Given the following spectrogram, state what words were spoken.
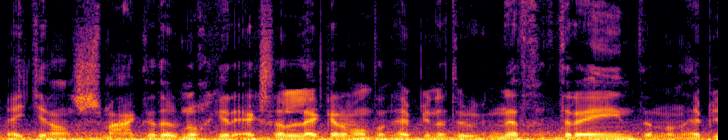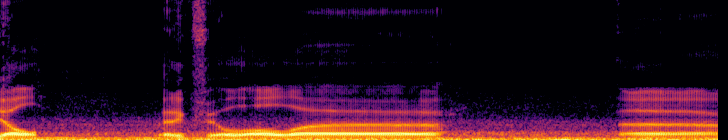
weet je, dan smaakt het ook nog een keer extra lekker. Want dan heb je natuurlijk net getraind. En dan heb je al, weet ik veel, al uh, uh,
